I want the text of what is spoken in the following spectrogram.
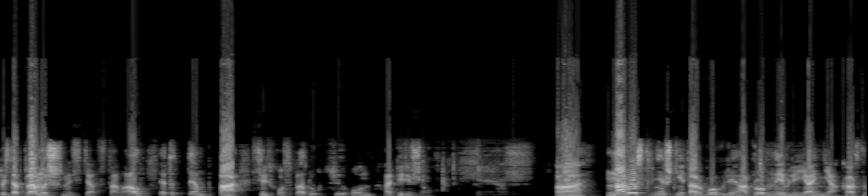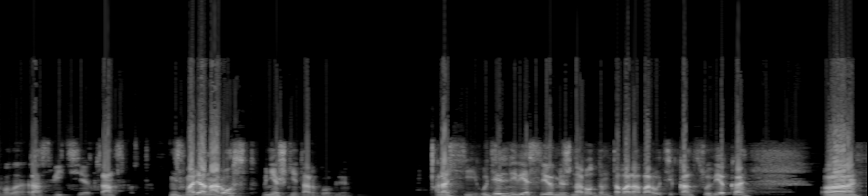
То есть от промышленности отставал этот темп, а сельхозпродукцию он опережал. А, на рост внешней торговли огромное влияние оказывало развитие транспорта. Несмотря на рост внешней торговли России, удельный вес ее в международном товарообороте к концу века а,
